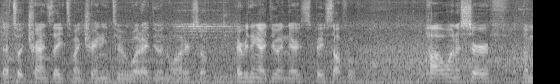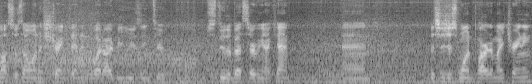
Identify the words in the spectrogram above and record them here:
that's what translates my training to what I do in the water. So everything I do in there is based off of how I want to surf, the muscles I want to strengthen and what I'd be using to just do the best surfing I can. And this is just one part of my training.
